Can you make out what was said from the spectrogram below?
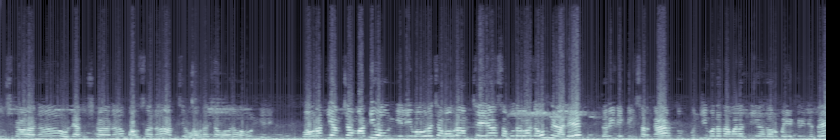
दुष्काळानं ओल्या दुष्काळानं पावसानं आमचे वावराच्या वावरं वाहून गेली. वावरातली आमच्या माती वाहून गेली वावराच्या वावरात समुद्राला जाऊन मिळाले तरी देखील सरकार तुटपुंजी मदत आम्हाला तीन हजार रुपये एकरी देते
